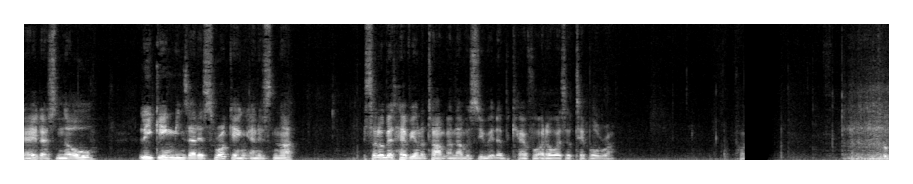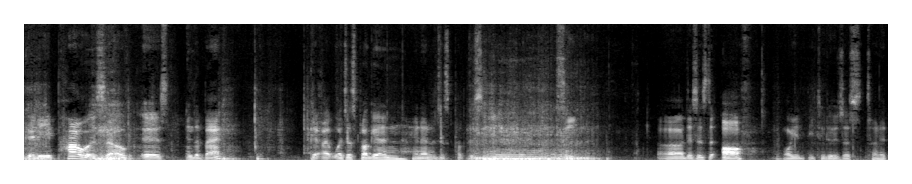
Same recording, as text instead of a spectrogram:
okay there's no leaking means that it's working and it's not it's a little bit heavy on the top and obviously we have to be careful otherwise it'll tip over okay the power itself is in the back. Okay I will just plug in and then just put this in. Let's see. Uh, this is the off. All you need to do is just turn it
